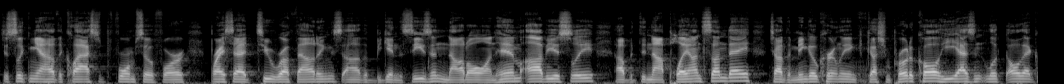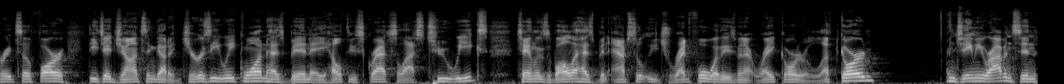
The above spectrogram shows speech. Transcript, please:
just looking at how the class has performed so far. Bryce had two rough outings uh, the beginning of the season. Not all on him, obviously, uh, but did not play on Sunday. Jonathan Mingo currently in concussion protocol. He hasn't looked all that great so far. DJ Johnson got a jersey week one, has been a healthy scratch the last two weeks. Chandler Zavala has been absolutely dreadful, whether he's been at right guard or left guard. And Jammie Robinson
